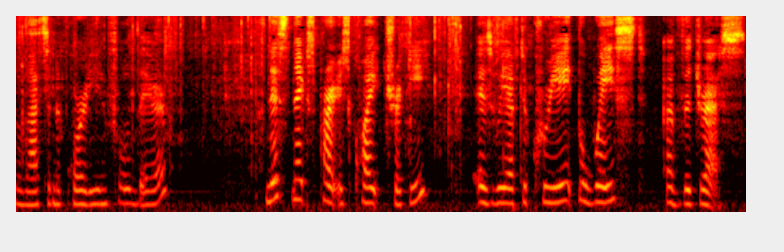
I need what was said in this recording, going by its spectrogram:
So that's an accordion fold there. This next part is quite tricky, is we have to create the waist of the dress.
